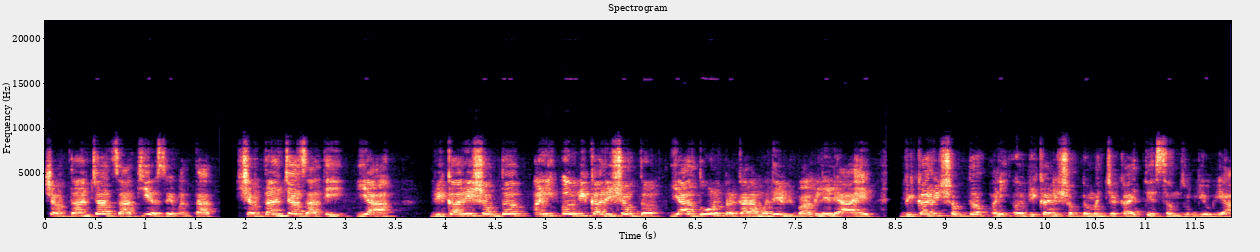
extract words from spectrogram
शब्दांच्या जाती असे म्हणतात. शब्दांच्या जाती या विकारी शब्द आणि अविकारी शब्द या दोन प्रकारामध्ये विभागलेल्या आहेत. विकारी शब्द आणि अविकारी शब्द म्हणजे काय ते समजून घेऊया.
